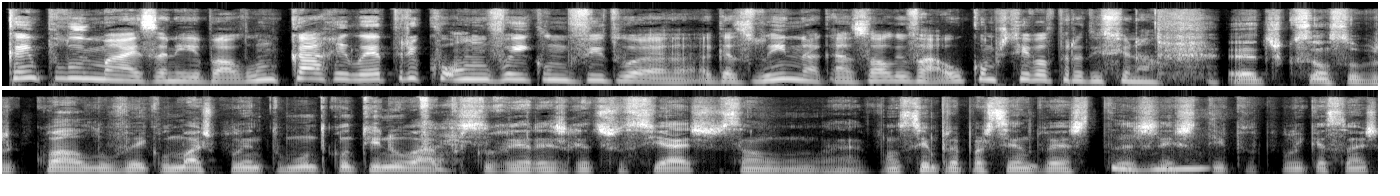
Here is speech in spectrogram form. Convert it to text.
Quem polui mais, Aníbal? Um carro elétrico ou um veículo movido a, a gasolina, a gasóleo, vá, o combustível tradicional? A discussão sobre qual o veículo mais poluente do mundo continua pois. a percorrer as redes sociais. São, ah, vão sempre aparecendo estes, uhum. este tipo de publicações.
